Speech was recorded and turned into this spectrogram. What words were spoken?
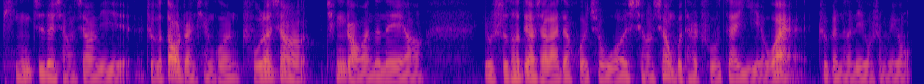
贫瘠的想象力，这个倒转乾坤，除了像清沼玩的那样有石头掉下来再回去，我想象不太出在野外这个能力有什么用。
